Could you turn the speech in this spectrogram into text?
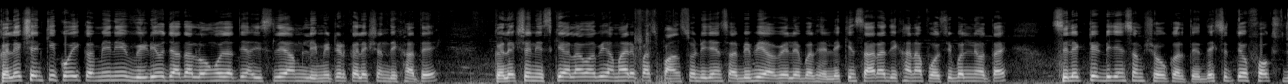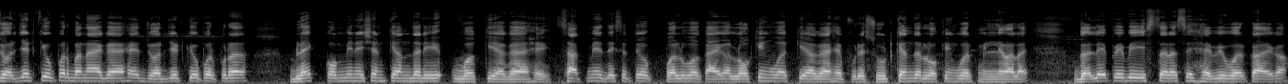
कलेक्शन की कोई कमी नहीं वीडियो ज़्यादा लॉन्ग हो जाती है, इसलिए हम लिमिटेड कलेक्शन दिखाते। कलेक्शन इसके अलावा भी हमारे पास 500 डिज़ाइन अभी भी अवेलेबल है, लेकिन सारा दिखाना पॉसिबल नहीं होता है। सिलेक्टेड डिज़ाइन हम शो करते हैं। देख सकते हो फॉक्स जॉर्जेट के ऊपर बनाया गया है। जॉर्जेट के ऊपर पूरा ब्लैक कॉम्बिनेशन के अंदर ये वर्क किया गया है। साथ में देख सकते हो पल वर्क आएगा लॉकिंग वर्क किया गया है। पूरे सूट के अंदर लॉकिंग वर्क मिलने वाला है। गले पे भी इस तरह से हैवी वर्क आएगा।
